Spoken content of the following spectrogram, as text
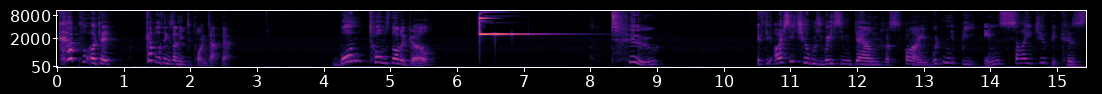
couple okay couple of things i need to point out there one tom's not a girl two if the icy chill was racing down her spine wouldn't it be inside you? Because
